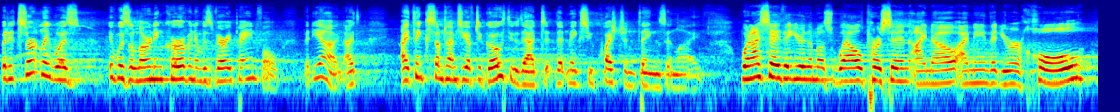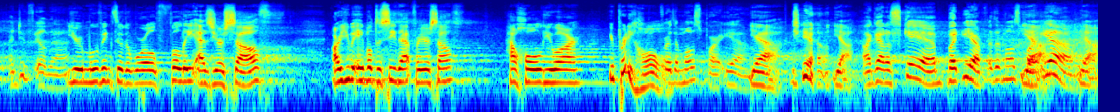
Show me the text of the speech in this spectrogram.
But it certainly was, it was a learning curve and it was very painful. But yeah, I, I think sometimes you have to go through that to, that makes you question things in life. When I say that you're the most well person I know, I mean that you're whole. I do feel that. You're moving through the world fully as yourself. Are you able to see that for yourself? How whole you are? You're pretty whole. For the most part, yeah. yeah. Yeah. Yeah. I got a scab, but yeah, for the most Yeah. part, yeah. Yeah.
